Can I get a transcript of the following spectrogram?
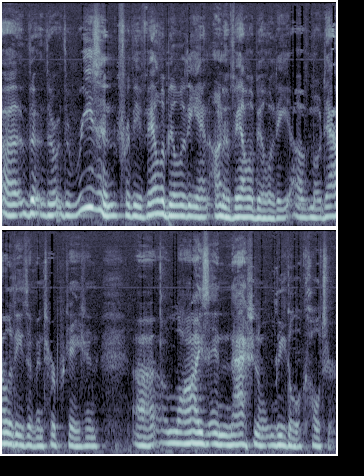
uh, the, the, the reason for the availability and unavailability of modalities of interpretation uh, lies in national legal culture.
